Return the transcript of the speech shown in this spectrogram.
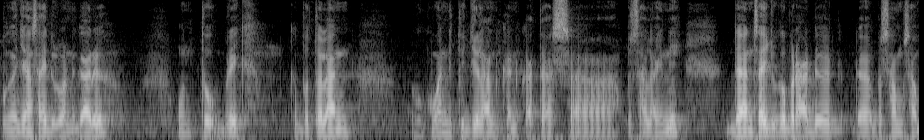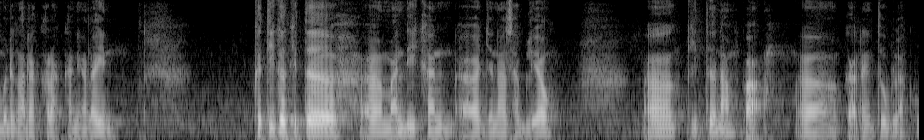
pengajian saya di luar negara untuk break, kebetulan hukuman itu jalankan ke atas uh, pesalah ini dan saya juga berada uh, bersama-sama dengan rakan-rakan yang lain. Ketika kita uh, mandikan uh, jenazah beliau, kita nampak keadaan itu berlaku.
